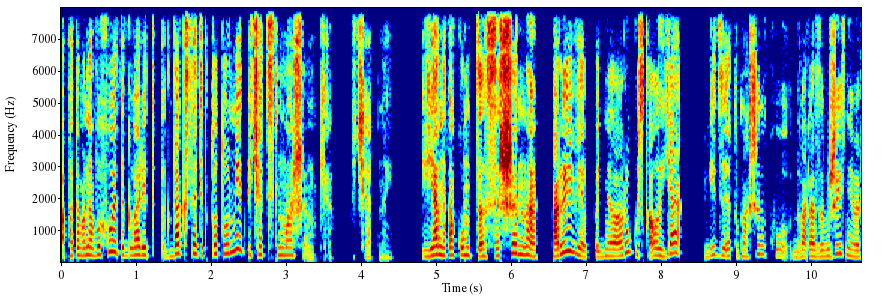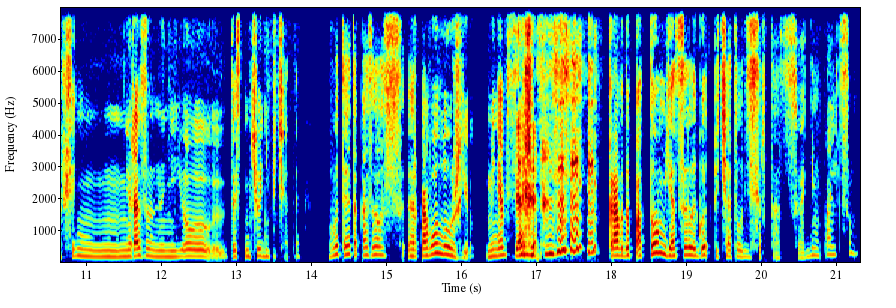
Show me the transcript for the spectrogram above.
А потом она выходит и говорит, да, кстати, кто-то умеет печатать на машинке печатной. И я на каком-то совершенно порыве подняла руку и сказала, я видя эту машинку два раза в жизни, вообще ни разу на нее, то есть ничего не печатая. Вот это казалось роковой ложью. Меня взяли. Правда, потом я целый год печатала диссертацию одним пальцем.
